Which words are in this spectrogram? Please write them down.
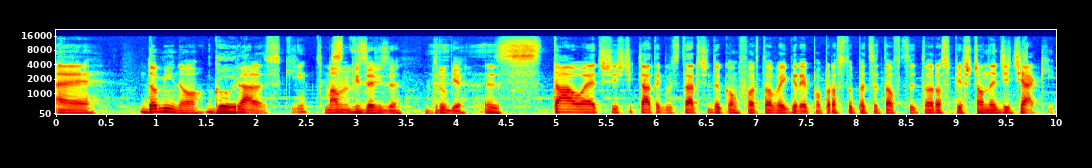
E, Domino Góralski. Mam, widzę, widzę. Drugie. Stałe 30 klatek wystarczy do komfortowej gry. Po prostu pecetowcy to rozpieszczone dzieciaki.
